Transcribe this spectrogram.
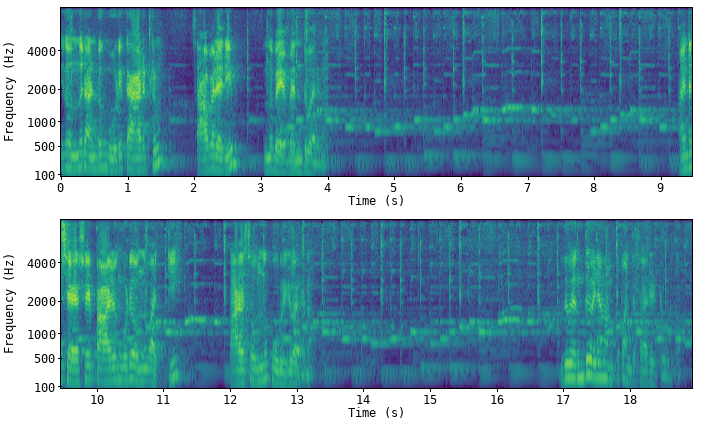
ഇതൊന്ന് രണ്ടും കൂടി കാരറ്റും സാവലരിയും ഒന്ന് വെന്ത് വരണം. അതിന്റെ ശേഷം ഈ പാലും കൂടി ഒന്ന് വറ്റി പായസം ഒന്ന് കുറുകി വരണം. ഇത് വെന്ത് കഴിഞ്ഞാൽ നമുക്ക് പഞ്ചസാര ഇട്ട് കൊടുക്കാം.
